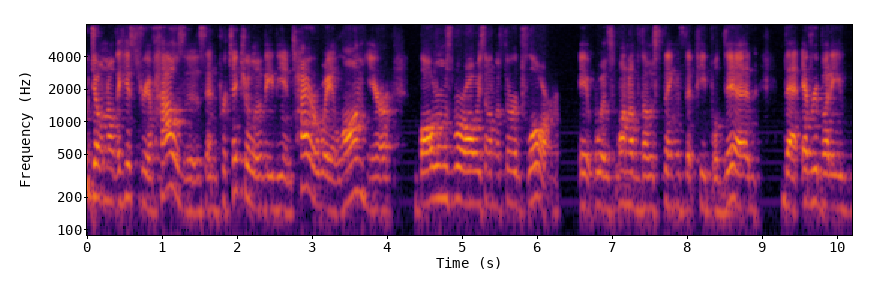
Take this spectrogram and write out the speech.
who don't know the history of houses, and particularly the entire way along here, ballrooms were always on the third floor. It was one of those things that people did that everybody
